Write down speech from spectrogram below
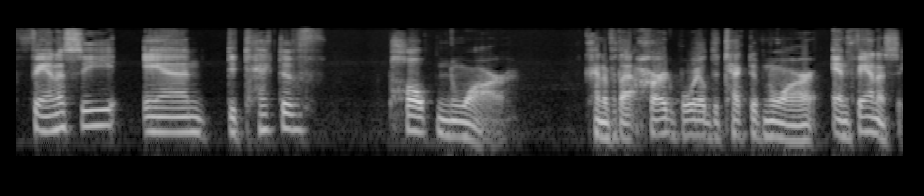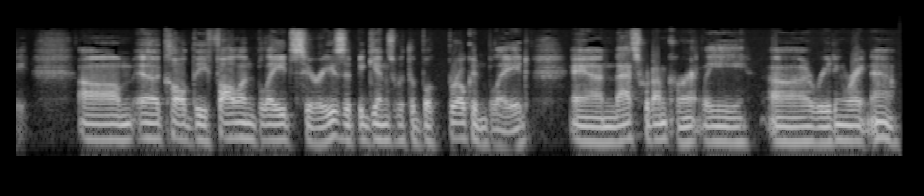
fantasy and detective pulp noir kind of that hard boiled detective noir and fantasy um, uh, called the Fallen Blade series. It begins with the book Broken Blade, and that's what I'm currently uh, reading right now.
